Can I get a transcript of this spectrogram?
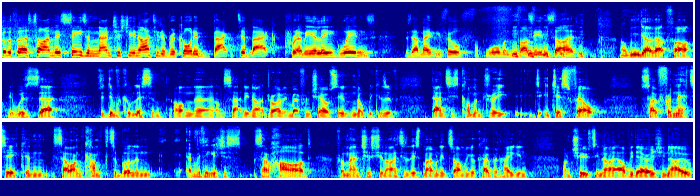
For the first time this season, Manchester United have recorded back-to-back Premier League wins. Does that make you feel f- warm and fuzzy inside? I wouldn't go that far. It was uh, it was a difficult listen on uh, on Saturday night driving back from Chelsea, and not because of Dance's commentary. It, it just felt so frenetic and so uncomfortable, and everything is just so hard for Manchester United at this moment in time. We've got Copenhagen on Tuesday night. I'll be there, as you know.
